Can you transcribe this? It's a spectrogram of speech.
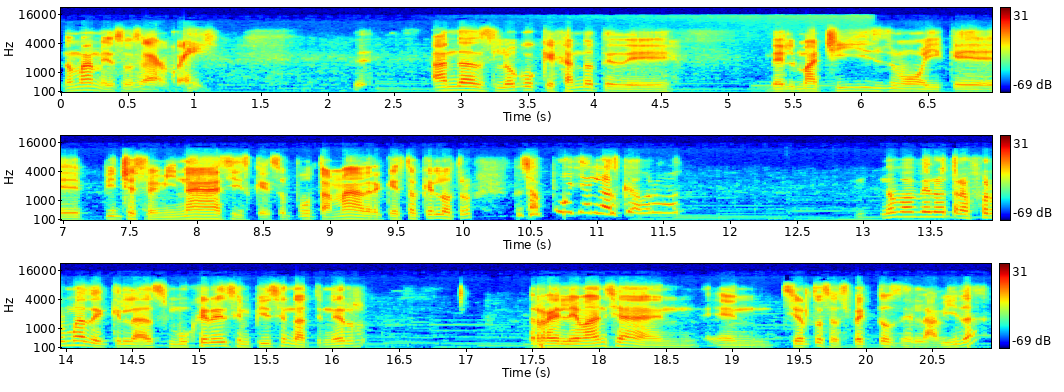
No mames, o sea, güey. Andas luego quejándote de del machismo y que pinches feminazis, que su puta madre, que esto, que el otro, pues apóyalas, cabrón. No va a haber otra forma de que las mujeres empiecen a tener relevancia en, ciertos aspectos de la vida,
